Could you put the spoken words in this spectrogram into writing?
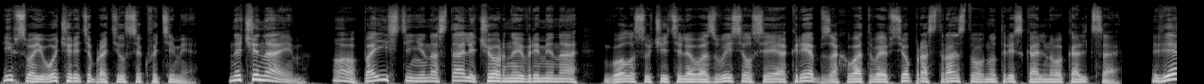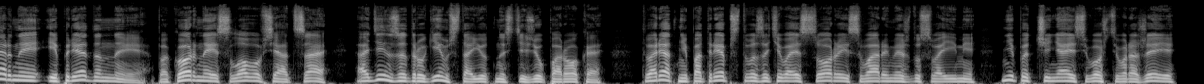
и в свою очередь обратился к Фатиме. «Начинаем. О, поистине настали черные времена. Голос учителя возвысился и окреп, захватывая все пространство внутри скального кольца. Верные и преданные, покорные слову Отца, один за другим встают на стезю порока, творят непотребство, затевая ссоры и свары между своими, не подчиняясь вождь ворожеи,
